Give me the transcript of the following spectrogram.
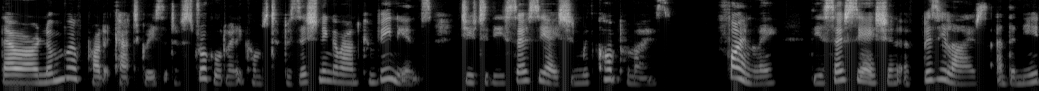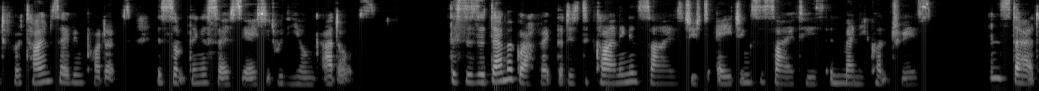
there are a number of product categories that have struggled when it comes to positioning around convenience due to the association with compromise. Finally, the association of busy lives and the need for time saving products is something associated with young adults. This is a demographic that is declining in size due to aging societies in many countries. Instead,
